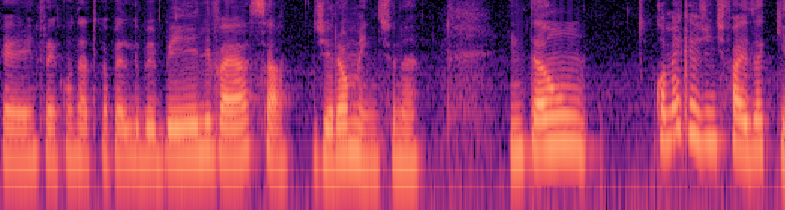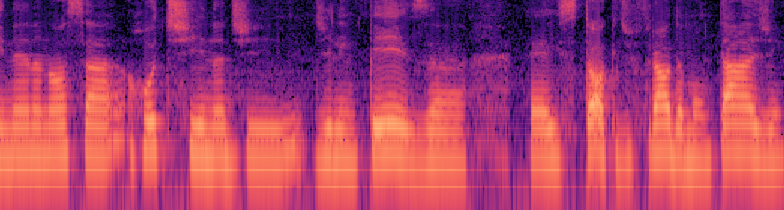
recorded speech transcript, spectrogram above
é, entrar em contato com a pele do bebê, ele vai assar, geralmente, né? Então, como é que a gente faz aqui, né, na nossa rotina de, de limpeza, é, estoque de fralda, montagem?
